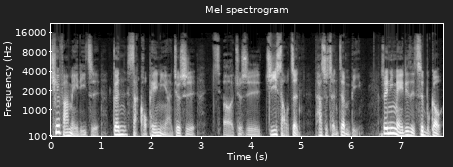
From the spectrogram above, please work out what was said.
缺乏镁离子跟 sarcopenia 就是。呃，就是肌少症，它是成正比，所以你镁离子吃不够，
